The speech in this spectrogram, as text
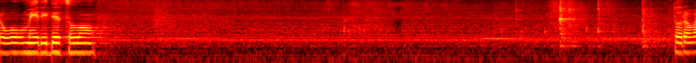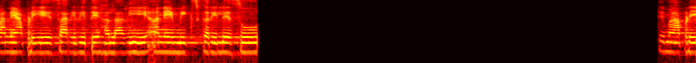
રવો ઉમેરી દેશું. તો રવાને આપણે સારી રીતે હલાવી અને મિક્સ કરી લેશું. તેમાં આપણે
